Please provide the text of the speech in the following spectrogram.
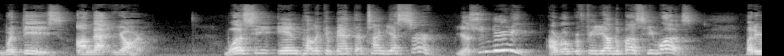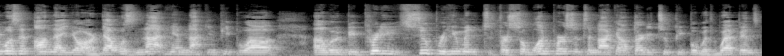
with these on that yard. Was he in Pelican Bay at that time? Yes, sir. Yes, indeed. I wrote graffiti on the bus. He was. But he wasn't on that yard. That was not him knocking people out. Uh, it would be pretty superhuman to, for some one person to knock out 32 people with weapons.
